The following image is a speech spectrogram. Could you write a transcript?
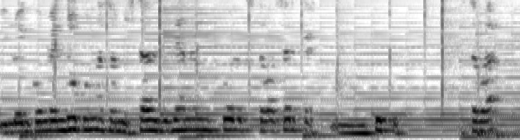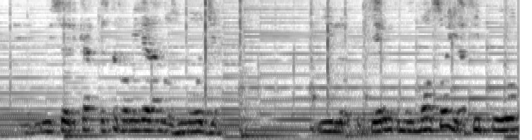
Y lo encomendó con unas amistades. Vivían en un pueblo que estaba cerca, en Cuco. Estaba eh, muy cerca. Esta familia eran los Moya y lo cogieron como mozo y así pudo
